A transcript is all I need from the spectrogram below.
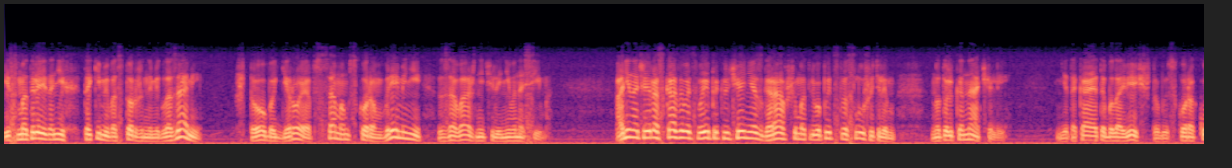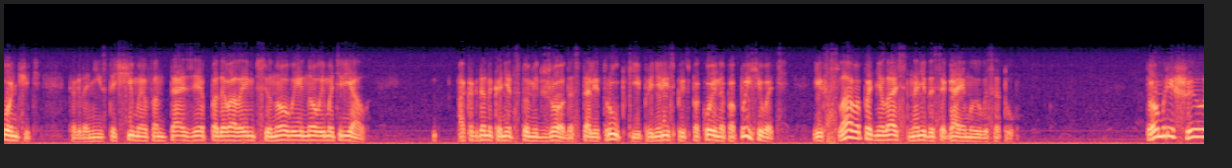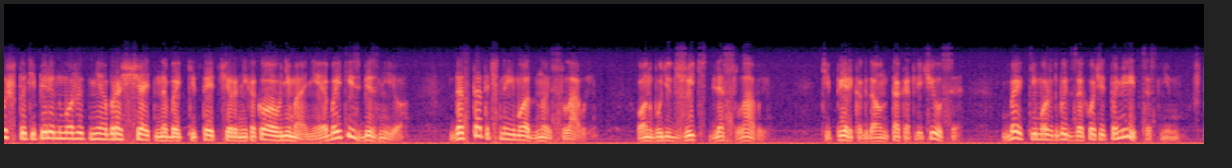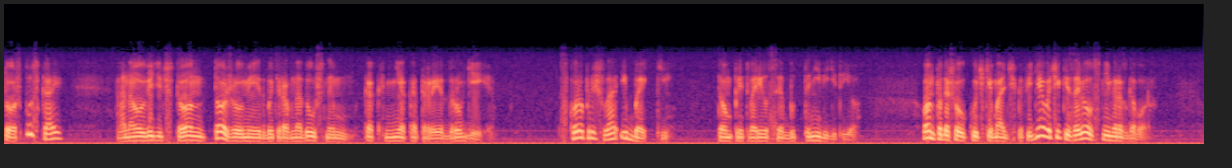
и смотрели на них такими восторженными глазами, что оба героя в самом скором времени заважничали невыносимо. Они начали рассказывать свои приключения сгоравшим от любопытства слушателям, но только начали. Не такая это была вещь, чтобы скоро кончить, когда неистощимая фантазия подавала им все новый и новый материал. А когда, наконец, Том и Джо достали трубки и принялись преспокойно попыхивать, их слава поднялась на недосягаемую высоту. Том решил, что теперь он может не обращать на Бекки Тэтчер никакого внимания, обойтись без нее. Достаточно ему одной славы. Он будет жить для славы. Теперь, когда он так отличился, Бекки, может быть, захочет помириться с ним. Что ж, пускай. Она увидит, что он тоже умеет быть равнодушным, как некоторые другие. Скоро пришла и Бекки. Том притворился, будто не видит ее. Он подошел к кучке мальчиков и девочек и завел с ними разговор.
